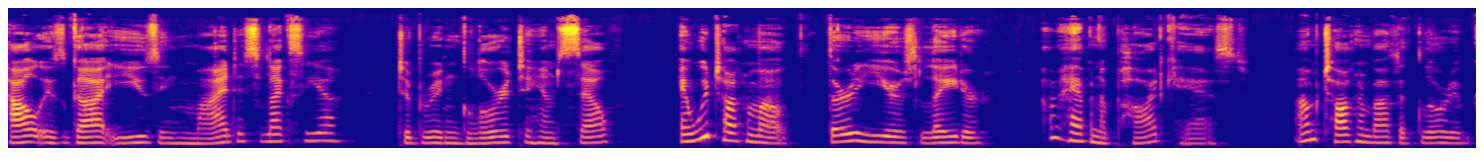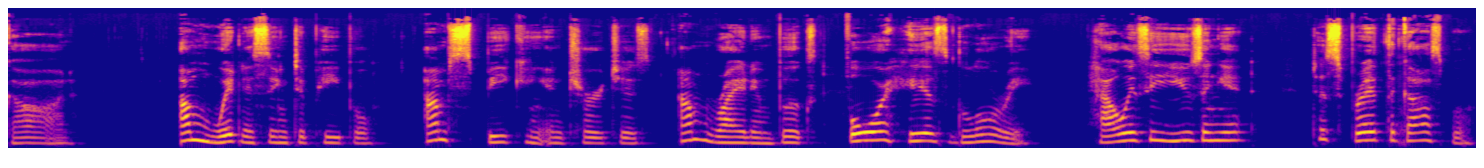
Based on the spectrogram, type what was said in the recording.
How is God using my dyslexia to bring glory to himself? And we're talking about 30 years later. I'm having a podcast. I'm talking about the glory of God. I'm witnessing to people. I'm speaking in churches. I'm writing books for His glory. How is He using it? To spread the gospel.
